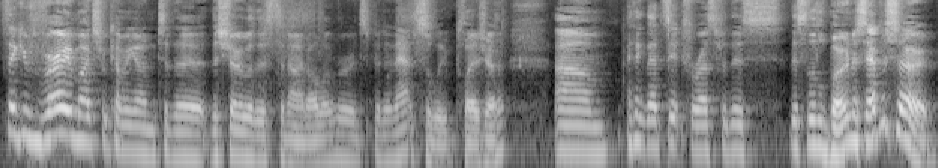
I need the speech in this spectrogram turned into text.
thank you very much for coming on to the, the show with us tonight, Oliver. It's been an absolute pleasure. Um, I think that's it for us for this this little bonus episode.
